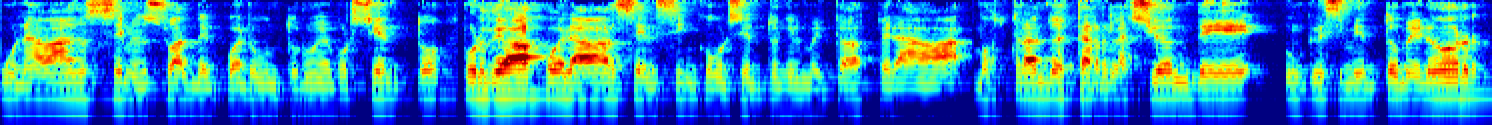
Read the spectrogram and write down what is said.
un avance mensual del 4.9%, por debajo del avance del 5% que el mercado esperaba, mostrando esta relación de un crecimiento menor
